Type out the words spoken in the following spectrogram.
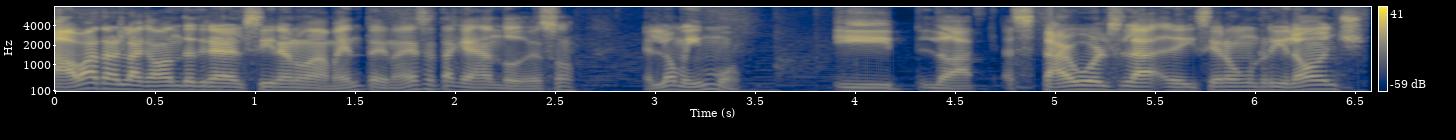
Avatar la acaban de tirar el cine nuevamente. Nadie se está quejando de eso. Es lo mismo. Y Star Wars la, hicieron un relaunch.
